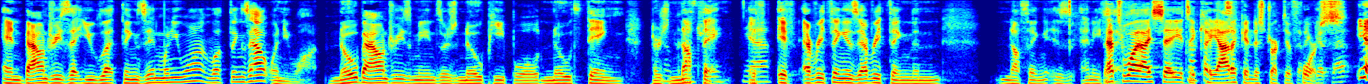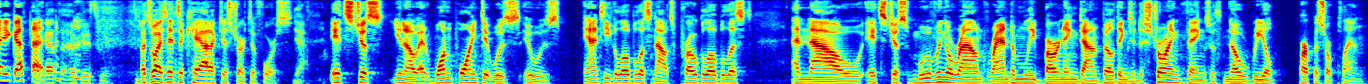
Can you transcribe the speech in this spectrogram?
and boundaries that you let things in when you want, let things out when you want. No boundaries means there's no people, no thing, there's nothing. Yeah. If, if everything is everything, then nothing is anything. That's why I say it's Perfect. a chaotic and destructive force. Yeah, you got that. I got that. Okay, sweet. That's why I say it's a chaotic, destructive force. Yeah. It's just, you know, at one point it was, it was anti-globalist. Now it's pro-globalist. And now it's just moving around randomly burning down buildings and destroying things with no real purpose or plan.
